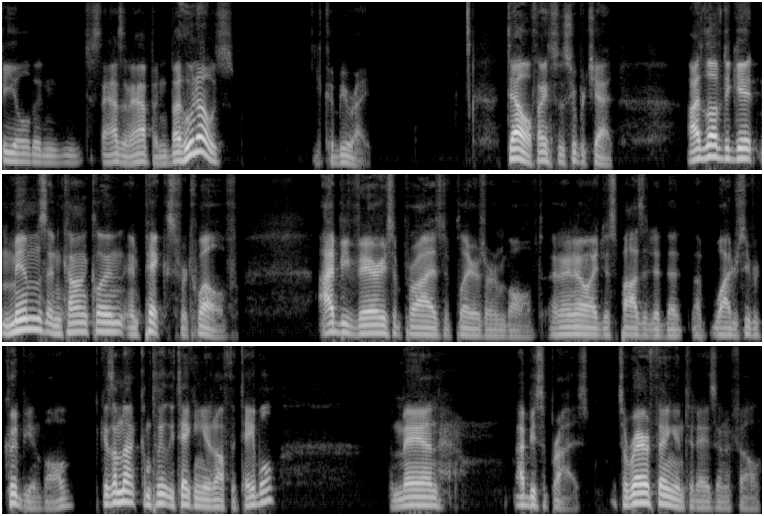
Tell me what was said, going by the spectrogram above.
field, and just hasn't happened. But who knows? You could be right. Dell, thanks for the super chat. I'd love to get Mims and Conklin and picks for 12. I'd be very surprised if players are involved. And I know I just posited that a wide receiver could be involved because I'm not completely taking it off the table. But man, I'd be surprised. It's a rare thing in today's NFL,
